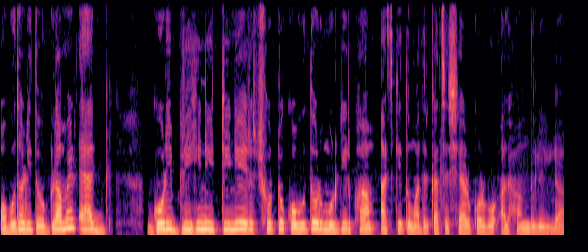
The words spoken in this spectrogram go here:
অবধারিত। গ্রামের এক গরিব গৃহিণী টিনের ছোট কবুতর মুরগির ফার্ম আজকে তোমাদের কাছে শেয়ার করব, আলহামদুলিল্লাহ।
